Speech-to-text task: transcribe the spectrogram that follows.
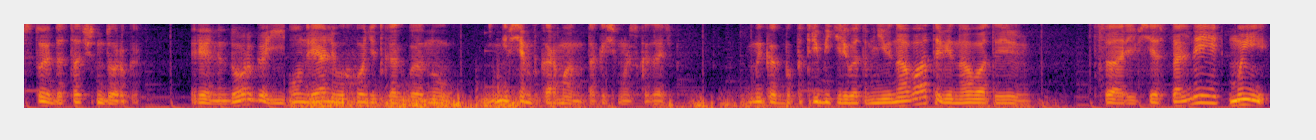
стоит достаточно дорого реально дорого, и он реально выходит как бы, ну, не всем по карману, так если можно сказать. Мы как бы потребители в этом не виноваты, виноваты царь и все остальные. Мы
